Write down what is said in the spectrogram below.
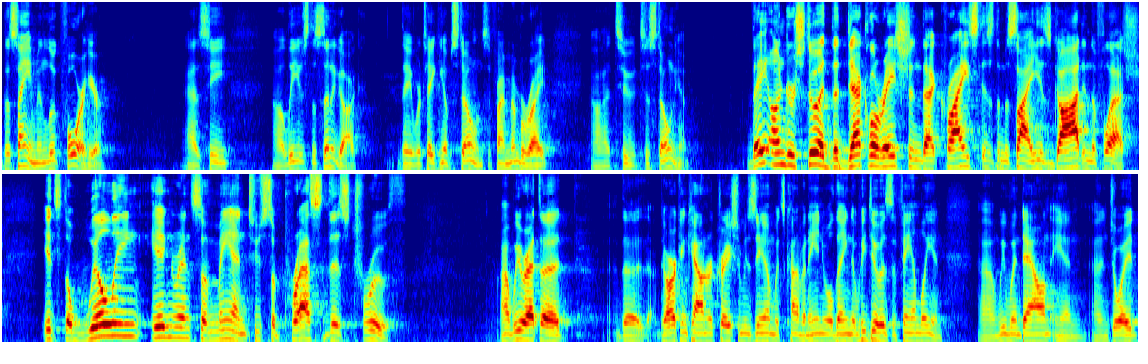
the same in Luke 4 here, as he uh, leaves the synagogue. They were taking up stones, if I remember right, uh, to, to stone him. They understood the declaration that Christ is the Messiah, He is God in the flesh. It's the willing ignorance of man to suppress this truth. Uh, we were at the, the, the, Ark Encounter Creation Museum. It's kind of an annual thing that we do as a family. And uh, we went down and enjoyed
